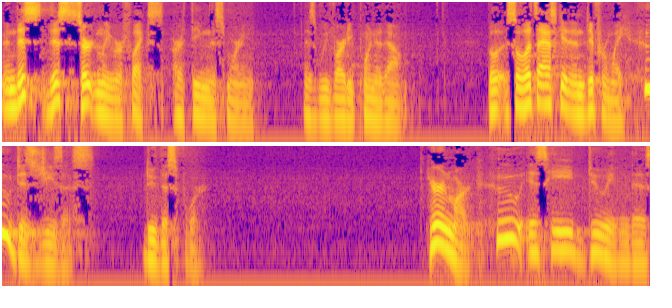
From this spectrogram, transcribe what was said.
And this, this certainly reflects our theme this morning, as we've already pointed out. But, so let's ask it in a different way. Who does Jesus do this for? Here in Mark, who is he doing this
